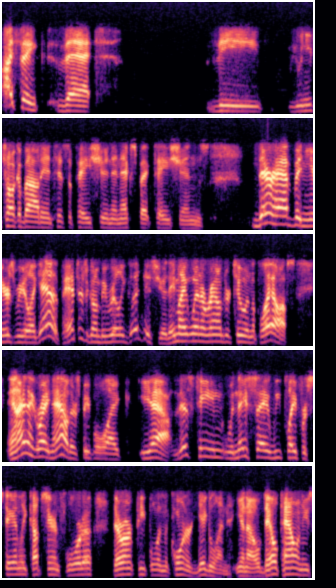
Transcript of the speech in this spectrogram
I think that the when you talk about anticipation and expectations, there have been years where you're like, yeah, the Panthers are going to be really good this year. They might win a round or two in the playoffs. And I think right now there's people like, yeah, this team, when they say we play for Stanley Cups here in Florida, there aren't people in the corner giggling. You know, Dale Tallon used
